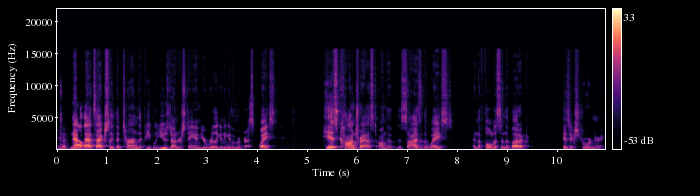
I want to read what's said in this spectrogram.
Yeah. Now that's actually the term that people use to understand you're really going to give mm -hmm. them aggressive waist. His contrast on the, the size of the waist and the fullness in the buttock is extraordinary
